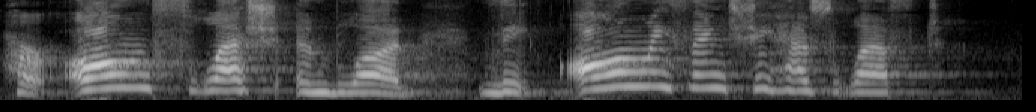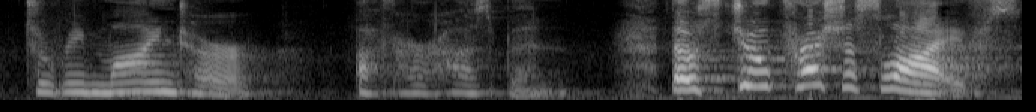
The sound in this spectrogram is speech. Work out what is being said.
her own flesh and blood, the only thing she has left to remind her of her husband. Those two precious lives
